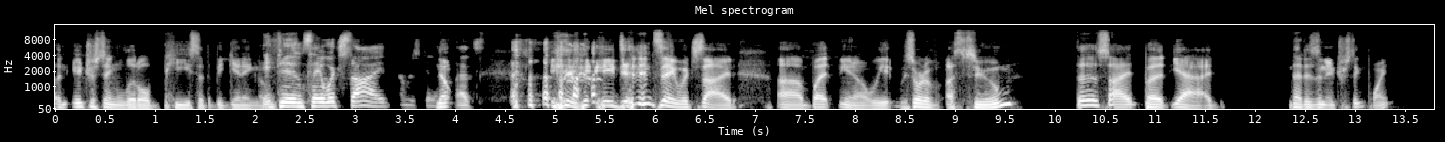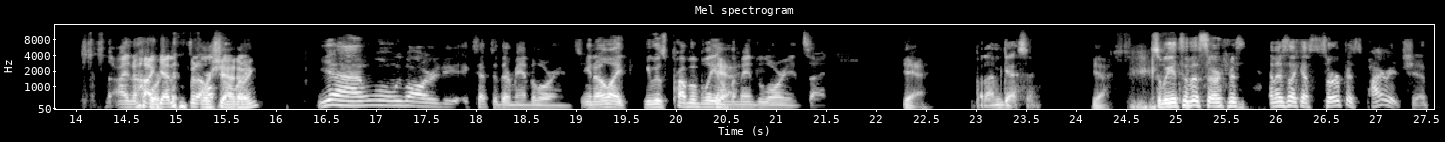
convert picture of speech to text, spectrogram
an interesting little piece at the beginning of, he didn't say which side. I'm just kidding. No that's he, didn't say which side uh, but you know we, we sort of assume the side but yeah I, that is an interesting point. I know For, i get it but foreshadowing like, yeah well we've already accepted their mandalorians you know like he was probably yeah. on the mandalorian side. Yeah but I'm guessing. Yeah. So we get to the surface, and there's like a surface pirate ship.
